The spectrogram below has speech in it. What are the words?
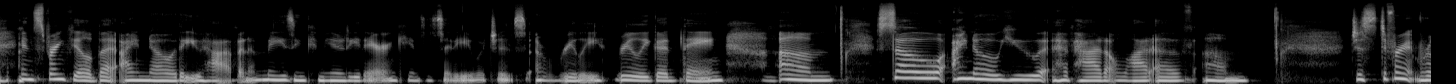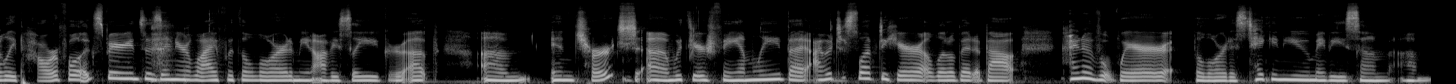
in Springfield, but I know that you have an amazing community there in Kansas City, which is a really, really good thing. Mm-hmm. Um, so I know you have had a lot of um, just different really powerful experiences in your life with the Lord. I mean, obviously, you grew up um, in church um, with your family, but I would just love to hear a little bit about kind of where the Lord has taken you, maybe some um,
